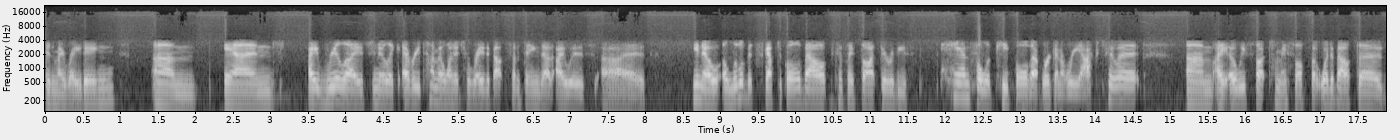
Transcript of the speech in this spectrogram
in my writing. Um, and I realized, you know, like every time I wanted to write about something that I was, uh, you know, a little bit skeptical about because I thought there were these handful of people that were going to react to it. Um, I always thought to myself, but what about the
